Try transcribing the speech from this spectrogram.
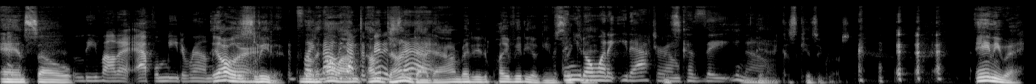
And so leave all that apple meat around. they the always floor. leave it. It's They're like, no, oh, we I'm, I'm done, that. Dada. I'm ready to play video games. But then you don't yeah. want to eat after them because they, you know. Yeah, because kids are gross. anyway,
